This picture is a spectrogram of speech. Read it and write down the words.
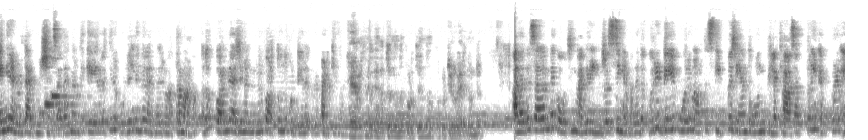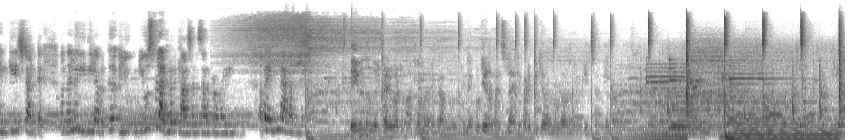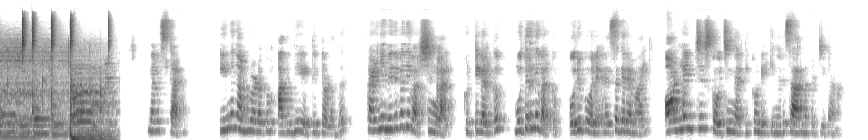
എങ്ങനെയാണ് ഇവിടുത്തെ അഡ്മിഷൻസ് അതായത് നമുക്ക് കേരളത്തിന് ഉള്ളിൽ നിന്ന് വരുന്നവർ മാത്രമാണോ? അതോ പുറം രാജ്യങ്ങളിൽ നിന്നും പുറത്തുനിന്ന് കുട്ടികൾ ഇവിടെ പഠിക്കുന്നുണ്ട്? കേരളത്തിനകത്തു നിന്ന് പുറത്തു കുട്ടികൾ വരുന്നുണ്ട്. അതായത് സാറിന്റെ കോച്ചിങ് ഭയങ്കര ഇൻട്രസ്റ്റിംഗ് ആണ്. അതായത് ഒരു ഡേ പോലും അവർക്ക് സ്കിപ്പ് ചെയ്യാൻ തോന്നുന്നില്ല ക്ലാസ് അത്രയും എപ്പോഴും എൻഗേജ്ഡ് ആയിട്ട് നല്ല രീതിയിൽ അവർക്ക് യൂസ്ഫുൾ ആയിട്ടുള്ള ഒരു ക്ലാസ് ആണ് സാർ പ്രൊവൈഡ് ചെയ്യുന്നത്. അപ്പൊ എന്താണ് അതിന്റെ? ദൈവം തന്നൊരു കഴിവായിട്ട് മാത്രമാണ് അവരെ കാണുന്നത്. പിന്നെ കുട്ടികളെ മനസ്സിലാക്കി പഠിപ്പിക്കുക എന്നുള്ളതാണ് ടീച്ചറിന്റെ ഇന്ന് നമ്മളോടൊപ്പം അതിഥിയെ എത്തിയിട്ടുള്ളത് കഴിഞ്ഞ നിരവധി വർഷങ്ങളായി കുട്ടികൾക്കും മുതിർന്നവർക്കും ഒരുപോലെ രസകരമായി ഓൺലൈൻ ചെസ് കോച്ചിങ് നൽകിക്കൊണ്ടിരിക്കുന്ന ഒരു സാറിനെ പറ്റിയിട്ടാണ്.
